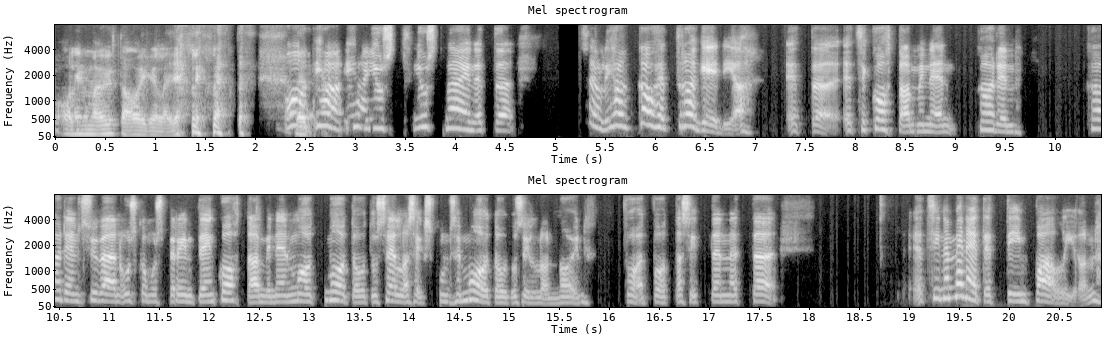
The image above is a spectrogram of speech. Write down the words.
olinko mä yhtä oikealla jäljellä? Että, on että... ihan, ihan just, just näin, että se oli ihan kauhean tragedia, että, että se kohtaaminen, kahden, kahden syvän uskomusperinteen kohtaaminen muotoutui sellaiseksi, kun se muotoutui silloin noin tuhat vuotta sitten, että, että siinä menetettiin paljon.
